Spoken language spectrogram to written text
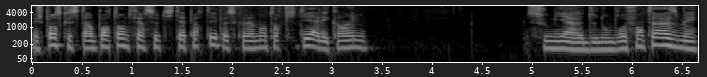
Mais je pense que c'est important de faire ce petit aparté parce que la menthe orchidée, elle est quand même soumise à de nombreux fantasmes. Et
